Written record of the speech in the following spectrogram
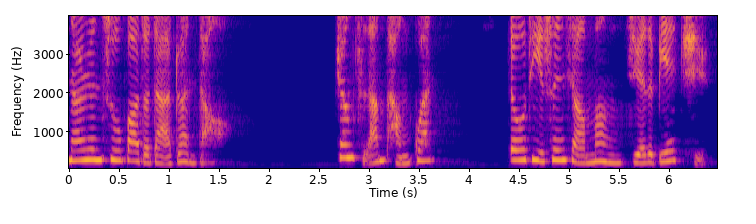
男人粗暴的打断道。张子安旁观，都替孙小梦觉得憋屈。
